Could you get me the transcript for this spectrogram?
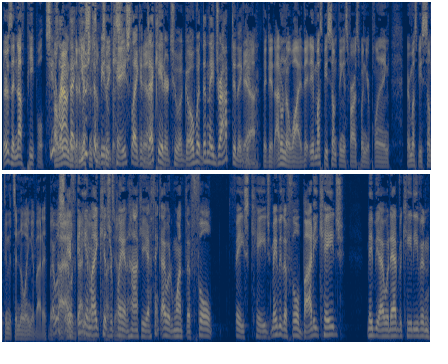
there's enough people Seems around like it that that are used to be the case like a Yeah. decade or two ago, but then they dropped it again. Yeah, they did. I don't know why. It must be something as far as when you're playing. There must be something that's annoying about it. But I will say, look if any of my kids are "That's- yeah." playing hockey, I think I would want the full face cage, maybe the full body cage. Maybe I would advocate even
